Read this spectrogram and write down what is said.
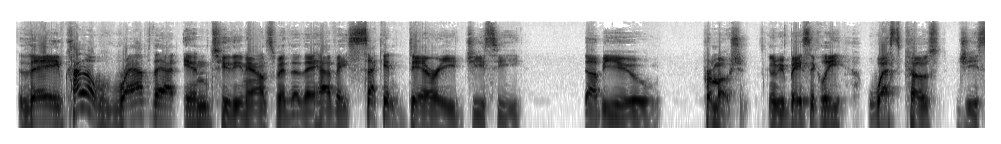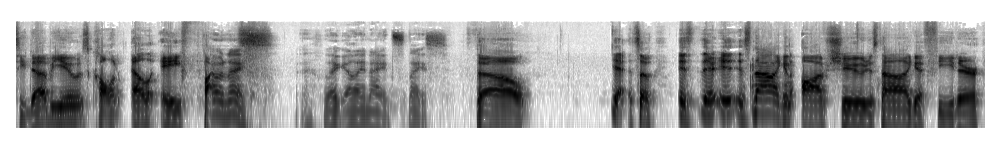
they've kind of wrapped that into the announcement that they have a secondary GCW promotion. It's going to be basically West Coast GCW. It's called LA Fights. Oh, nice. Like LA Knights. Nice. So, yeah, so it's there. It's not like an offshoot. It's not like a feeder.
